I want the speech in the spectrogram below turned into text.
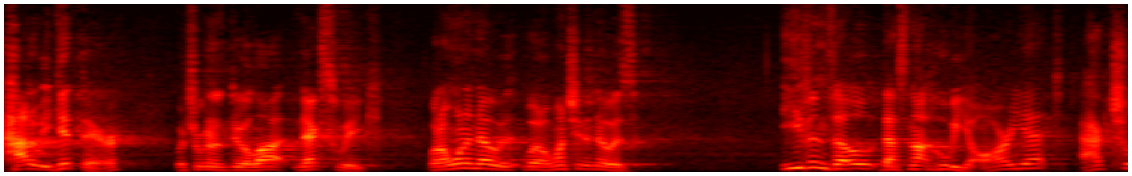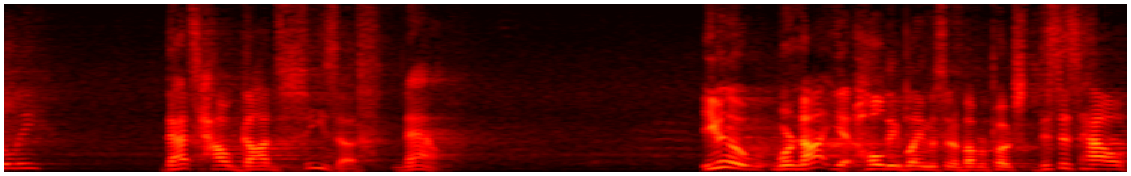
how do we get there, which we're going to do a lot next week, what I want to know, what I want you to know is even though that's not who we are yet, actually, that's how God sees us now. Even though we're not yet holy, blameless, and above reproach, this is how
